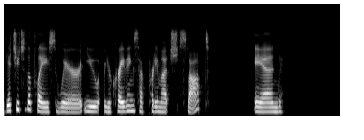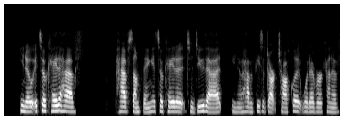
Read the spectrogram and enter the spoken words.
get you to the place where you your cravings have pretty much stopped and you know it's okay to have have something it's okay to to do that you know have a piece of dark chocolate whatever kind of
